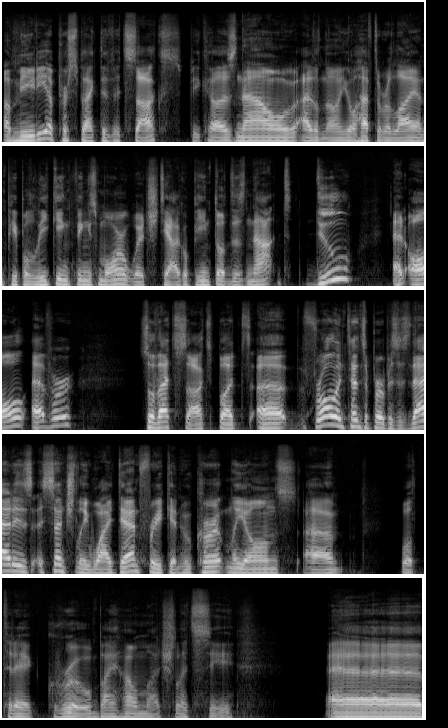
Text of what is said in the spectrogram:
a media perspective, it sucks because now I don't know. You'll have to rely on people leaking things more, which Tiago Pinto does not do at all ever. So that sucks. But uh, for all intents and purposes, that is essentially why Dan Friedkin, who currently owns, um, well, today it grew by how much? Let's see. Uh,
